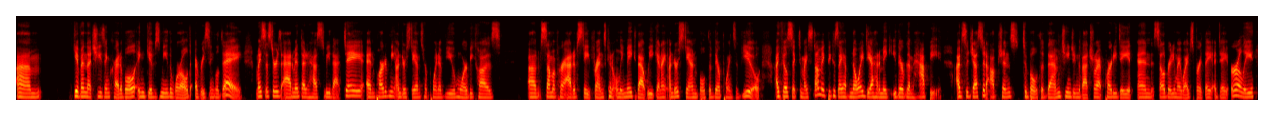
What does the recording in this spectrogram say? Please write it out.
Um, given that she's incredible and gives me the world every single day. My sister is adamant that it has to be that day. And part of me understands her point of view more because um, some of her out of state friends can only make that week. And I understand both of their points of view. I feel sick to my stomach because I have no idea how to make either of them happy. I've suggested options to both of them, changing the bachelorette party date and celebrating my wife's birthday a day early,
